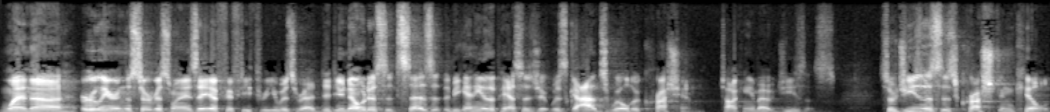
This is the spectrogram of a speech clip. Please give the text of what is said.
When uh, earlier in the service, when Isaiah 53 was read, did you notice it says at the beginning of the passage it was God's will to crush him, talking about Jesus. So Jesus is crushed and killed.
